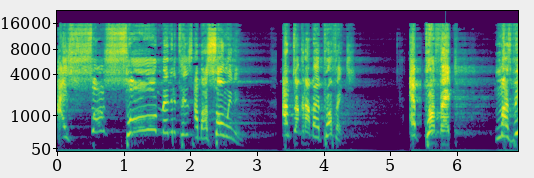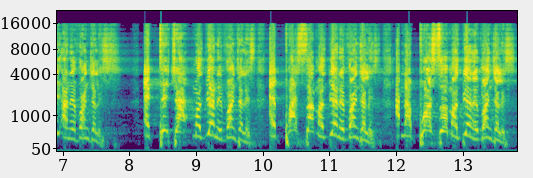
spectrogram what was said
I saw so many things about soul winning. I'm talking about a prophet. A prophet must be an evangelist. A teacher must be an evangelist. A pastor must be an evangelist. An apostle must be an evangelist.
